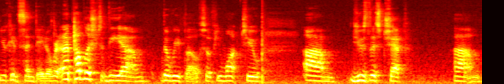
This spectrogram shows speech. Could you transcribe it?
you can send data over. And I published the um, the repo, so if you want to um, use this chip, um,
